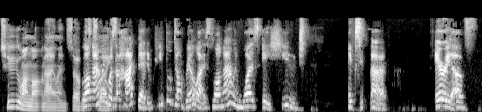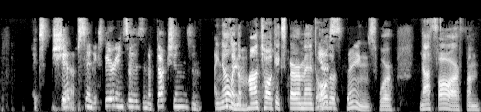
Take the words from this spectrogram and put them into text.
too on Long Island. So Long Island like... was a hotbed, and people don't realize Long Island was a huge ex- uh, area of ex- ships yeah. and experiences and abductions and I know, and the Montauk experiment, yes. all those things were not far from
